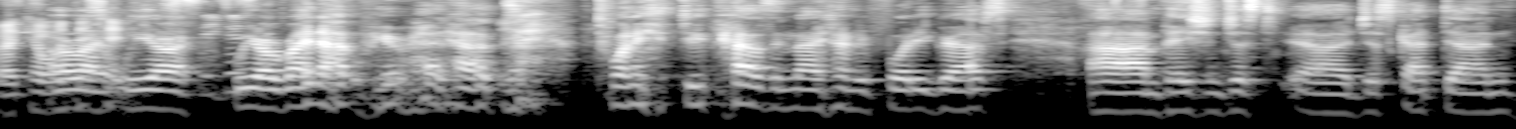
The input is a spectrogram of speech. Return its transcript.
Right, Ken, All what'd they right, say? we are, we are right out, we are right out twenty-two thousand nine hundred forty grafts. Um, patient just, uh, just got done.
